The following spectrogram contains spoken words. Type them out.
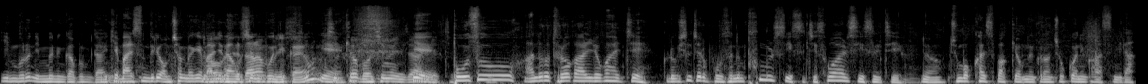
인물은 인물인가 봅니다. 이렇게 음. 말씀들이 엄청나게 많이 어, 나오시는 대단한 보니까요. 예. 지켜보시면 이제 예, 알겠죠. 보수 안으로 들어가려고 할지 그리고 실제로 보수는 품을 수 있을지 소화할 수 있을지 어, 주목할 수밖에 없는 그런 조건인 것 같습니다.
